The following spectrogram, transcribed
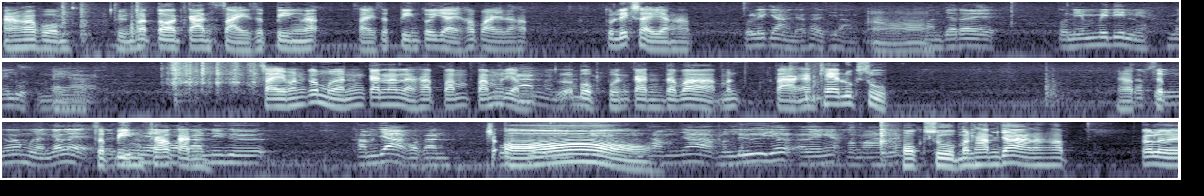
อะครับผม ถึงขั้นตอนการใส่สปริงแล้ว ใส่สปริงตัวใหญ่เข้าไปแล้วครับ ตัวเล็กใส่ยังครับ ตัวเล็กอย่างเดี๋ยวใส่ทีหลัง อ๋อ มันจะได้ตัวนี้มันไม่ดิ้นไงไม่หลุดนี่ครัง่าบย ใส่มันก็เหมือนกันนั่นแหละครับปั๊มปั๊มเหลี่ยมเหมือนกันระบบเหมือนกัน แต่ว่ามันต่างกันแค่ลูกสูบนะครับๆสปริงก็เหมือนกันแหละสปริงแต่ที่เท่ากันแพงว่นี่คือทำยากกว่ากันอ๋อมันทำยากมันลื้อเยอะอะไรเงี้ยประมาณนั้นหกสูบมันทำยากนะครับ ก็เลย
